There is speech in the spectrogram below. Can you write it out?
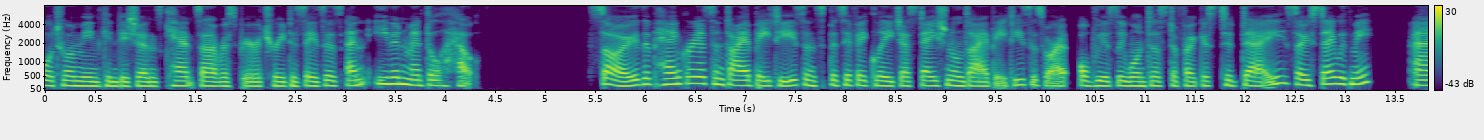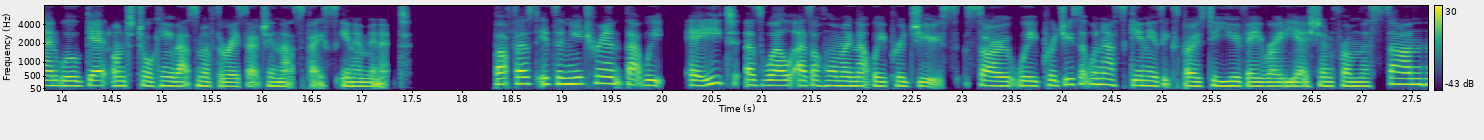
autoimmune conditions, cancer, respiratory diseases, and even mental health. So, the pancreas and diabetes, and specifically gestational diabetes, is where I obviously want us to focus today. So, stay with me and we'll get on to talking about some of the research in that space in a minute. But first, it's a nutrient that we eat as well as a hormone that we produce. So, we produce it when our skin is exposed to UV radiation from the sun.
